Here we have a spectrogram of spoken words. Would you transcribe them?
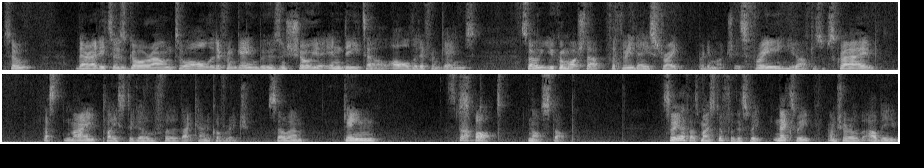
So their editors go around to all the different game booths and show you in detail all the different games. So you can watch that for three days straight, pretty much. It's free, you don't have to subscribe. That's my place to go for that kind of coverage. So, um, Game Spot. Spot, not stop. So yeah, that's my stuff for this week. Next week, I'm sure I'll, I'll be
